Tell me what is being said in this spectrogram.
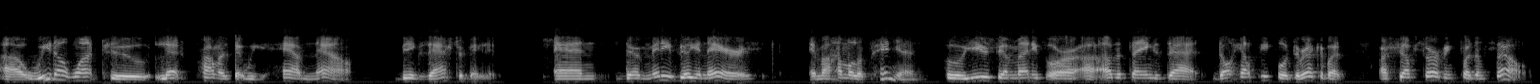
Uh, we don't want to let problems that we have now be exacerbated. And there are many billionaires, in my humble opinion, who use their money for uh, other things that don't help people directly, but are self-serving for themselves.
